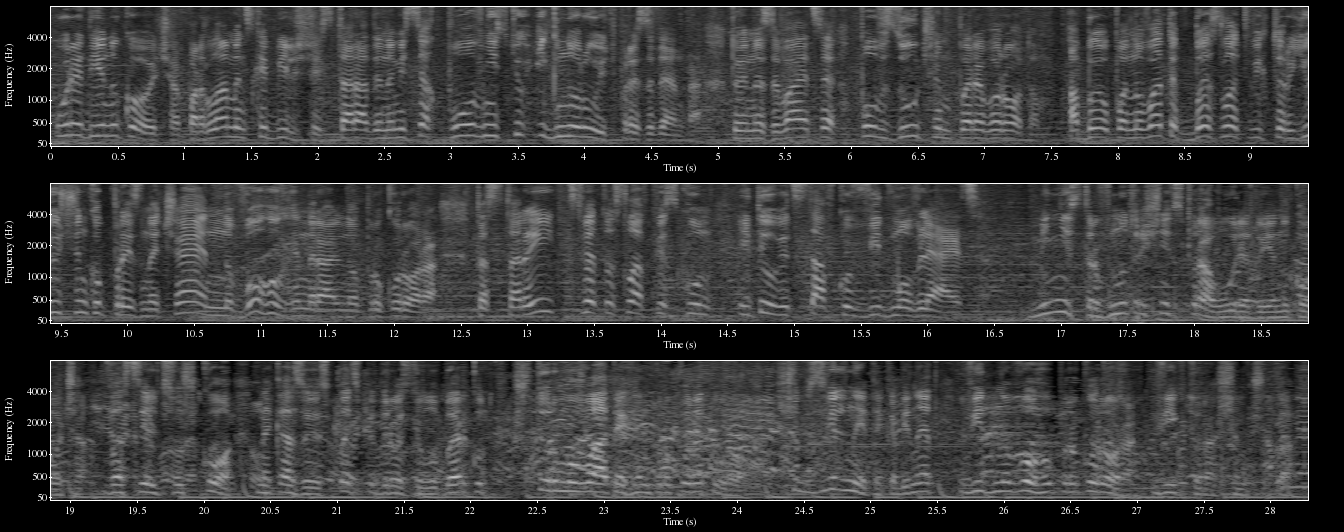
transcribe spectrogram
Уряд Януковича, парламентська більшість та ради на місцях повністю ігнорують президента. Той називається повзучим переворотом. Аби опанувати безлад Віктор Ющенко призначає нового генерального прокурора. Та старий Святослав Піскун йти у відставку відмовляється. Міністр внутрішніх справ уряду Януковича Василь Цушко наказує спецпідрозділу Беркут штурмувати генпрокуратуру, щоб звільнити кабінет від нового прокурора Віктора Шемчука.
